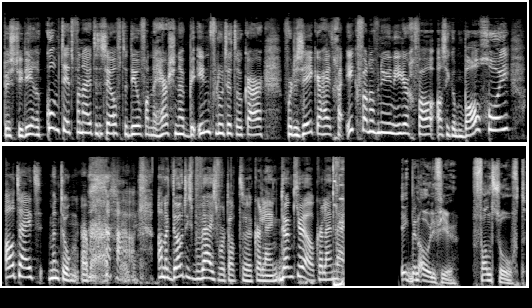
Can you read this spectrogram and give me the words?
bestuderen. Komt dit vanuit hetzelfde deel van de hersenen? Beïnvloedt het elkaar? Voor de zekerheid ga ik vanaf nu in ieder geval, als ik een bal gooi, altijd mijn tong erbij uitsteken. Anekdotisch bewijs wordt dat, uh, Carlijn. Dankjewel, Carlijn Ik ben Olivier van Solft.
